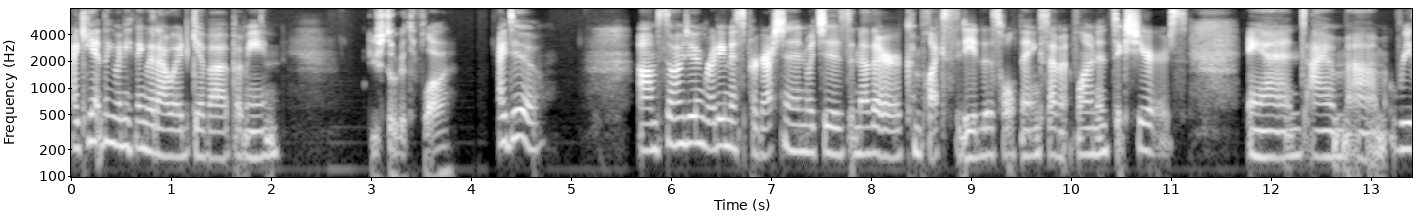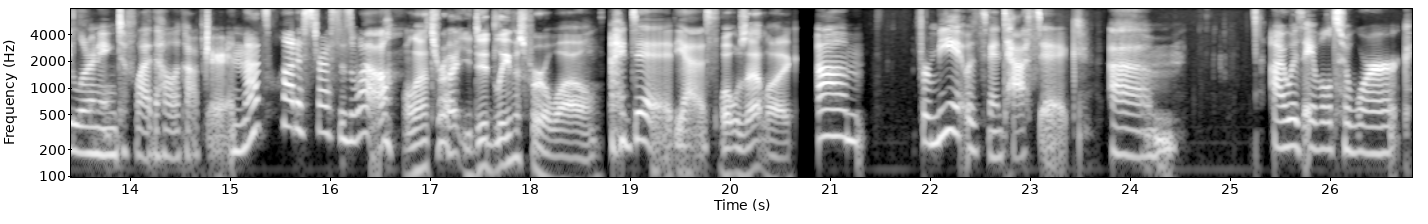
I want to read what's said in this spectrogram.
I can't think of anything that I would give up. I mean, do you still get to fly? I do. Um, so I'm doing readiness progression, which is another complexity to this whole thing. So I haven't flown in six years. And I'm um, relearning to fly the helicopter. And that's a lot of stress as well. Well, that's right. You did leave us for a while. I did, yes. What was that like? Um, for me, it was fantastic. Um, I was able to work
